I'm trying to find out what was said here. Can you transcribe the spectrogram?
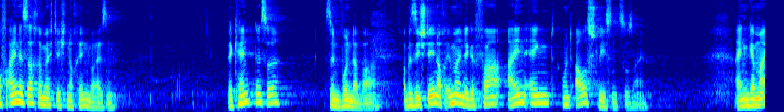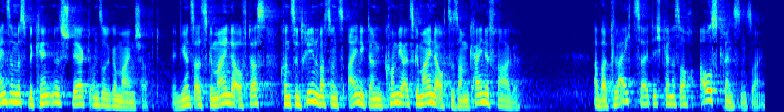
Auf eine Sache möchte ich noch hinweisen. Bekenntnisse sind wunderbar, aber sie stehen auch immer in der Gefahr, einengend und ausschließend zu sein. Ein gemeinsames Bekenntnis stärkt unsere Gemeinschaft. Wenn wir uns als Gemeinde auf das konzentrieren, was uns einigt, dann kommen wir als Gemeinde auch zusammen, keine Frage. Aber gleichzeitig kann es auch ausgrenzend sein.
